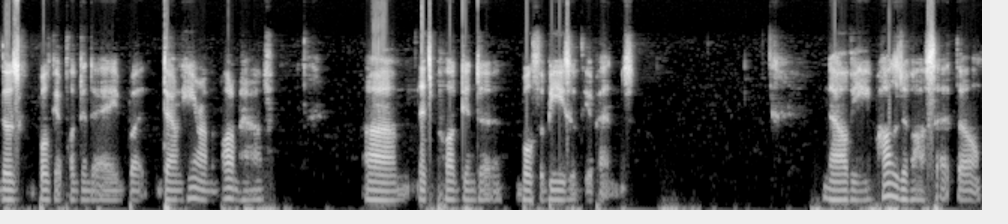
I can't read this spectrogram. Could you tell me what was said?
those both get plugged into A, but down here on the bottom half, um, it's plugged into both the B's of the appends. Now the positive offset, though,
